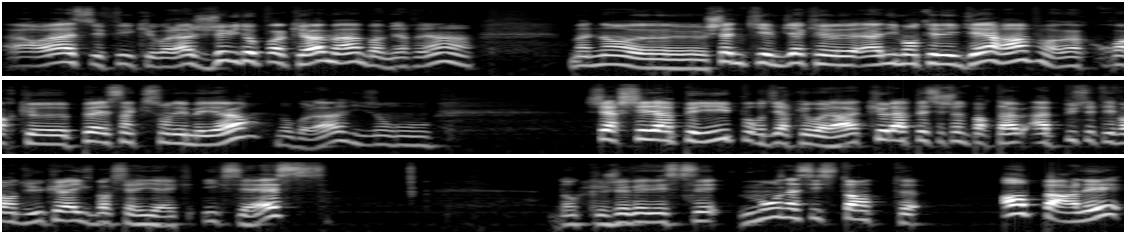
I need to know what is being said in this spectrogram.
Alors là, c'est fait que voilà, jeuxvideo.com, hein, bah, rien. Maintenant, euh, chaîne qui aime bien alimenter les guerres, hein, on va croire que PS5 sont les meilleurs. Donc voilà, ils ont cherché un pays pour dire que voilà, que la PlayStation Portable a pu été vendue, que la Xbox Series X et S. Donc je vais laisser mon assistante en parler.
